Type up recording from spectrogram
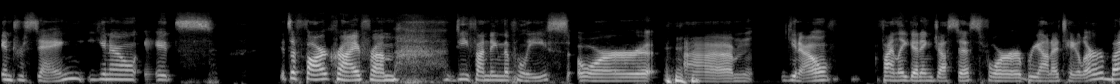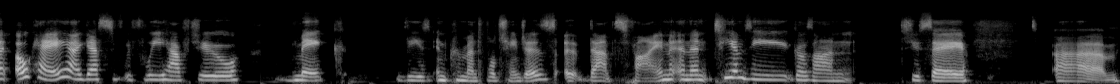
interesting. You know, it's it's a far cry from defunding the police or um, you know, finally getting justice for Breonna Taylor, but okay, I guess if we have to make these incremental changes, uh, that's fine. And then TMZ goes on to say um,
